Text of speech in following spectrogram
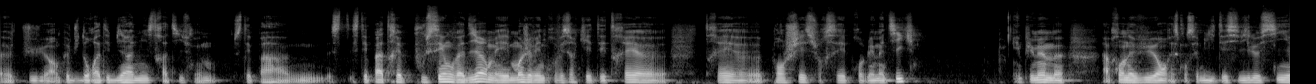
euh, un peu du droit des biens administratifs, mais c'était pas c'était pas très poussé, on va dire. Mais moi, j'avais une professeure qui était très très penchée sur ces problématiques. Et puis même après, on a vu en responsabilité civile aussi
